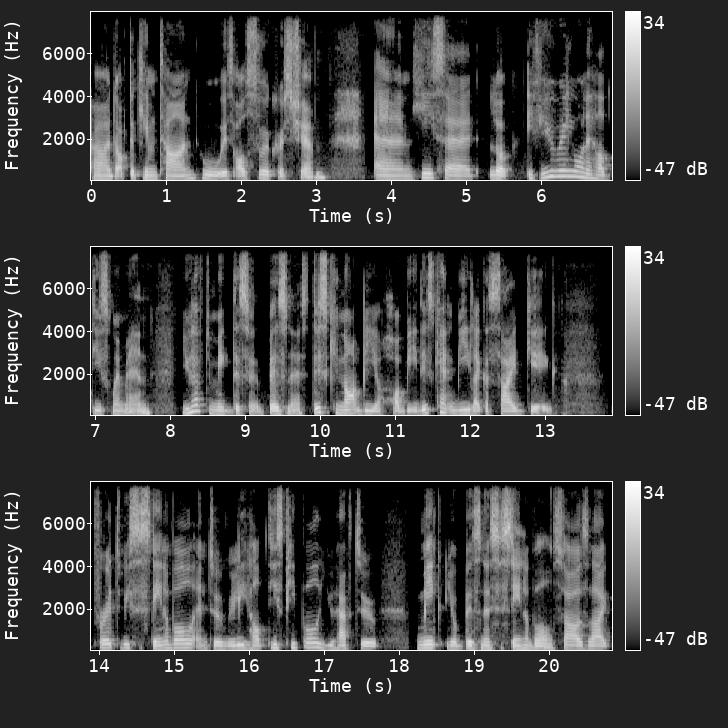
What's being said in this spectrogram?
uh, Dr. Kim Tan, who is also a Christian. And he said, Look, if you really want to help these women, you have to make this a business. This cannot be a hobby. This can't be like a side gig. For it to be sustainable and to really help these people, you have to make your business sustainable. So I was like,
